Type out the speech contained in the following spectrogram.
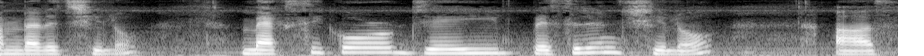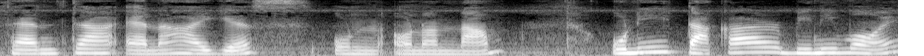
আন্ডারে ছিল। মেক্সিকোর যেই প্রেসিডেন্ট ছিল স্যান্টা অ্যানা আই গেস ওনার নাম। উনি টাকার বিনিময়ে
